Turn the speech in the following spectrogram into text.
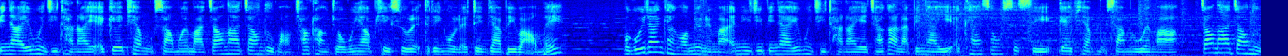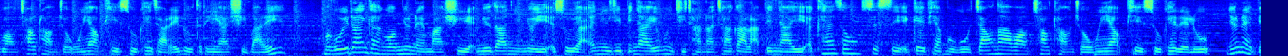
ပညာရေးဝန်ကြီးဌာနရဲ့အကဲဖြတ်မှုဆောင်ပွဲမှာចောင်းသားចောင်းသူပေါင်း6000ကျော်ဝင်ရောက်ဖြည့်ဆို့တဲ့သတင်းကိုလည်းတင်ပြပေးပါအောင်မယ်။ မကွေးတိုင်းခံကောမြို့နယ်မှာ NUG ပညာရေးဝန်ကြီးဌာနရဲ့ဂျာကာလာပညာရေးအခန်းဆုံးစစ်ဆေးအကဲဖြတ်မှုစာမေးပွဲမှာကျောင်းသားကျောင်းသူပေါင်း6000ကျော်ဝင်ရောက်ဖြည့်ဆို့ခဲ့ကြတယ်လို့သတင်းရရှိပါတယ်။မကွေးတိုင်းခံကောမြို့နယ်မှာရှိတဲ့အမျိုးသားညီညွတ်ရေးအစိုးရ NUG ပညာရေးဝန်ကြီးဌာနဂျာကာလာပညာရေးအခန်းဆုံးစစ်ဆေးအကဲဖြတ်မှုကိုကျောင်းသားပေါင်း6000ကျော်ဝင်ရောက်ဖြည့်ဆို့ခဲ့တယ်လို့မြို့နယ်ပ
